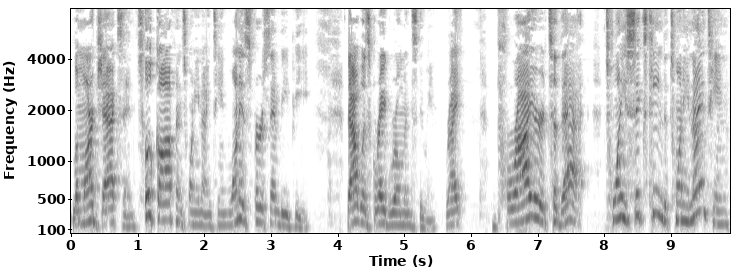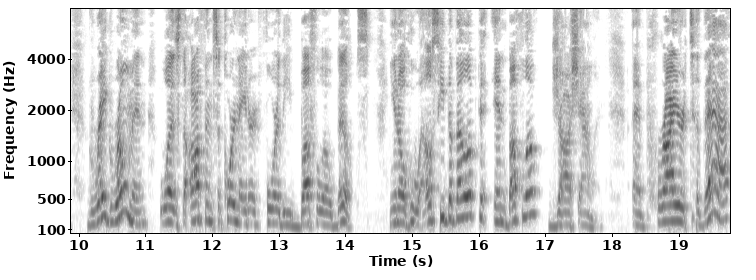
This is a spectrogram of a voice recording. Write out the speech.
Lamar Jackson took off in 2019, won his first MVP. That was Greg Roman's doing, right? Prior to that, 2016 to 2019, Greg Roman was the offensive coordinator for the Buffalo Bills. You know who else he developed in Buffalo? Josh Allen. And prior to that,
